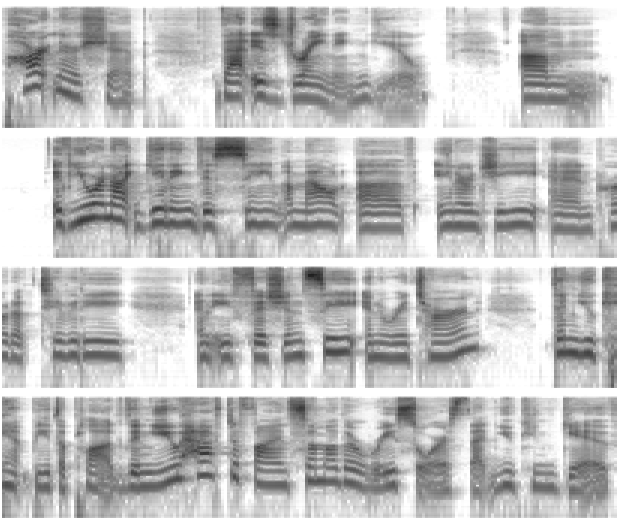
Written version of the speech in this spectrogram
partnership that is draining you, um, if you are not getting the same amount of energy and productivity and efficiency in return, then you can't be the plug. Then you have to find some other resource that you can give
